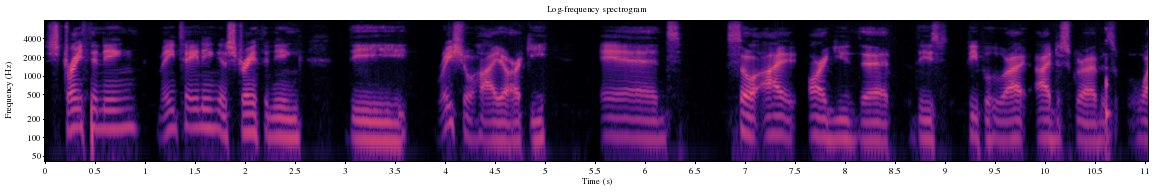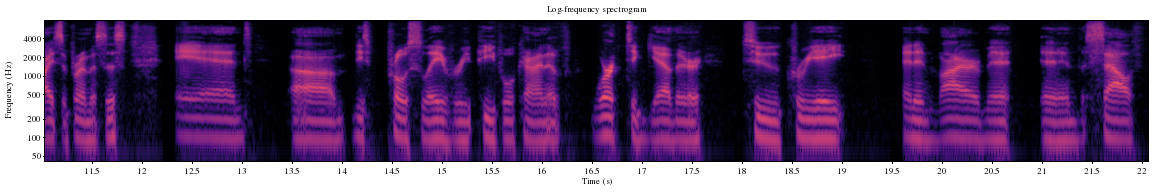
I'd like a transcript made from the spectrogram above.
strengthening, maintaining, and strengthening the racial hierarchy. And so I argue that these people who I, I describe as white supremacists and um, these pro slavery people kind of work together to create an environment in the South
